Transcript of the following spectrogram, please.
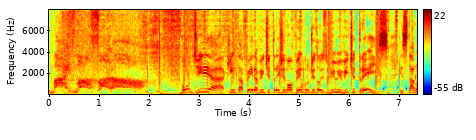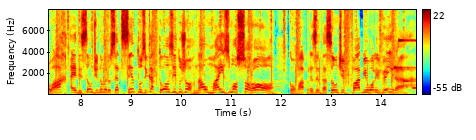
Mais Mossoró! Bom dia, quinta-feira, 23 de novembro de 2023. Está no ar a edição de número 714 do Jornal Mais Mossoró, com a apresentação de Fábio Oliveira.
